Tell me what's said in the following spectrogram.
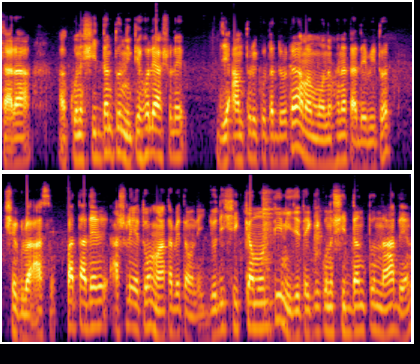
তারা কোনো সিদ্ধান্ত নিতে হলে আসলে যে আন্তরিকতার দরকার, আমার মনে হয় না তাদের ভিতর সেগুলো আছে। বা তাদের আসলে এত মাথা ব্যথাও নেই। যদি শিক্ষামন্ত্রী নিজে থেকে কোনো সিদ্ধান্ত না দেন,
